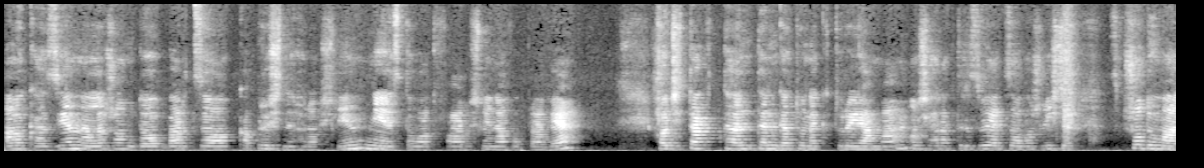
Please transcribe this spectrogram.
alokazje należą do bardzo kapryśnych roślin. Nie jest to łatwa roślina w uprawie. Choć i tak ten, ten gatunek, który ja mam, on się charakteryzuje, jak zauważyliście, z przodu ma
